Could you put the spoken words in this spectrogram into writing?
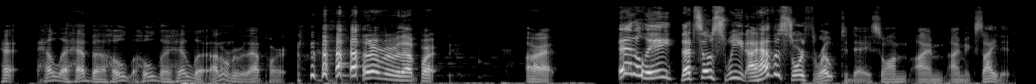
he hella heba hola hola hella. I don't remember that part. I don't remember that part. All right, Italy. That's so sweet. I have a sore throat today, so I'm I'm I'm excited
